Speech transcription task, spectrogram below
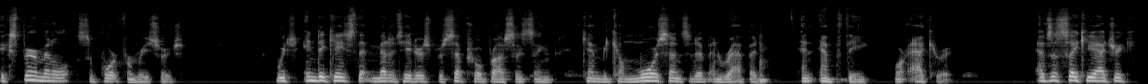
experimental support from research, which indicates that meditators' perceptual processing can become more sensitive and rapid, and empathy more accurate. As a psychiatric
